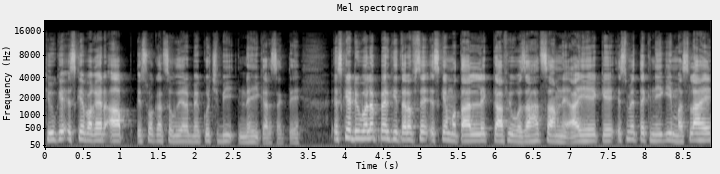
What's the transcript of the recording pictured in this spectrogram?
کیونکہ اس کے بغیر آپ اس وقت سعودی عرب میں کچھ بھی نہیں کر سکتے۔ اس کے ڈیولپر کی طرف سے اس کے متعلق کافی وضاحت سامنے آئی ہے کہ اس میں تکنیکی مسئلہ ہے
